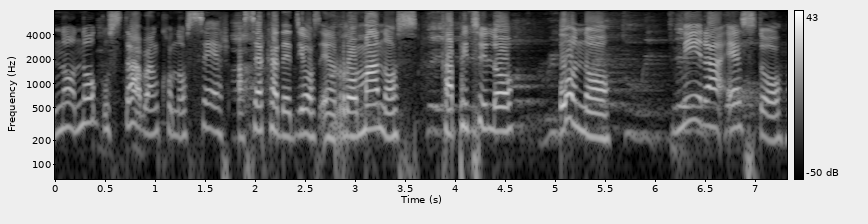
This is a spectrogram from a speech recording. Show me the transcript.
no, no gustaban conocer acerca de Dios. En Romanos capítulo 1, mira esto,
